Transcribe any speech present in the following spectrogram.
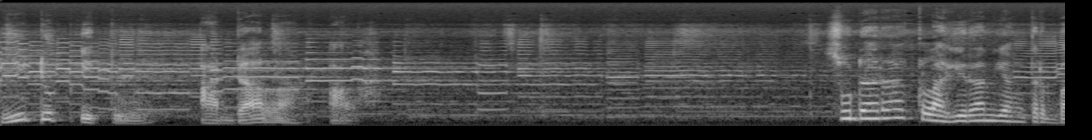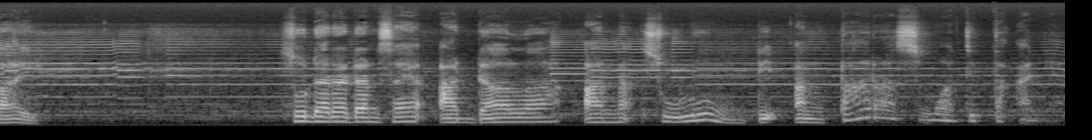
hidup itu adalah Allah. Saudara kelahiran yang terbaik. Saudara dan saya adalah anak sulung di antara semua ciptaannya.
